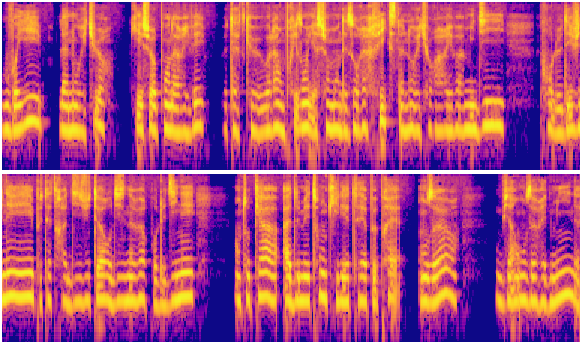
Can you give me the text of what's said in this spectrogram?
vous voyez la nourriture qui est sur le point d'arriver. Peut-être que, voilà, en prison, il y a sûrement des horaires fixes. La nourriture arrive à midi pour le déjeuner, peut-être à 18h ou 19h pour le dîner. En tout cas, admettons qu'il était à peu près 11 heures, ou bien 11h30, la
